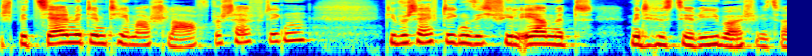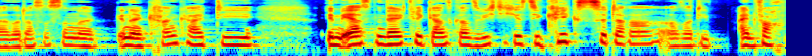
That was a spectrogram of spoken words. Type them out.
speziell mit dem Thema Schlaf beschäftigen. Die beschäftigen sich viel eher mit, mit Hysterie beispielsweise. Das ist so eine, eine Krankheit, die im Ersten Weltkrieg ganz, ganz wichtig ist. Die Kriegszitterer, also die einfach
